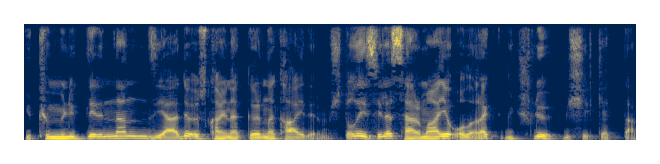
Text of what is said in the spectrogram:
yükümlülüklerinden ziyade öz kaynaklarına kaydırmış. Dolayısıyla sermaye olarak güçlü bir şirketten,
